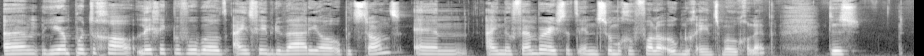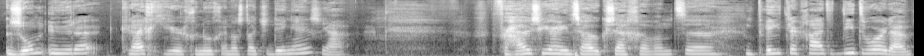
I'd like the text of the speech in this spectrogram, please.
Um, hier in Portugal lig ik bijvoorbeeld eind februari al op het strand. En eind november is dat in sommige gevallen ook nog eens mogelijk. Dus zonuren krijg je hier genoeg. En als dat je ding is, ja. Verhuis hierheen zou ik zeggen. Want uh, beter gaat het niet worden.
